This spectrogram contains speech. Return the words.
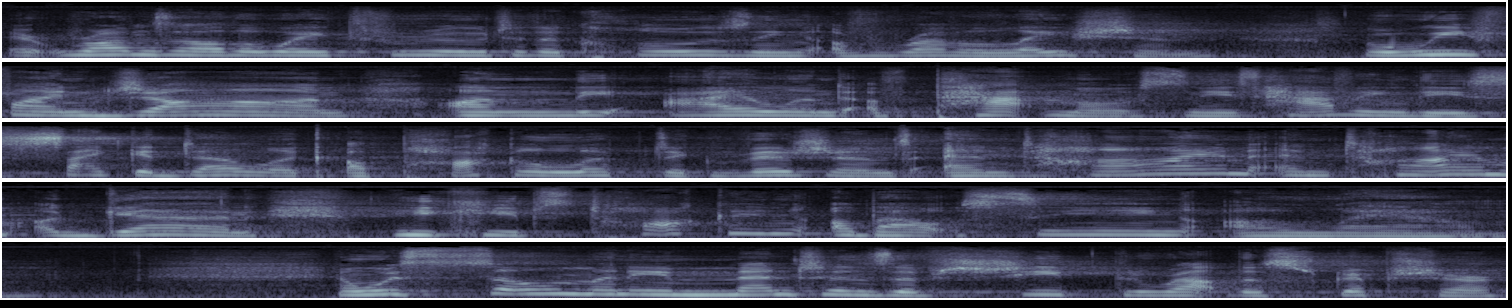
It runs all the way through to the closing of Revelation, where we find John on the island of Patmos, and he's having these psychedelic apocalyptic visions. And time and time again, he keeps talking about seeing a lamb. And with so many mentions of sheep throughout the scripture,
